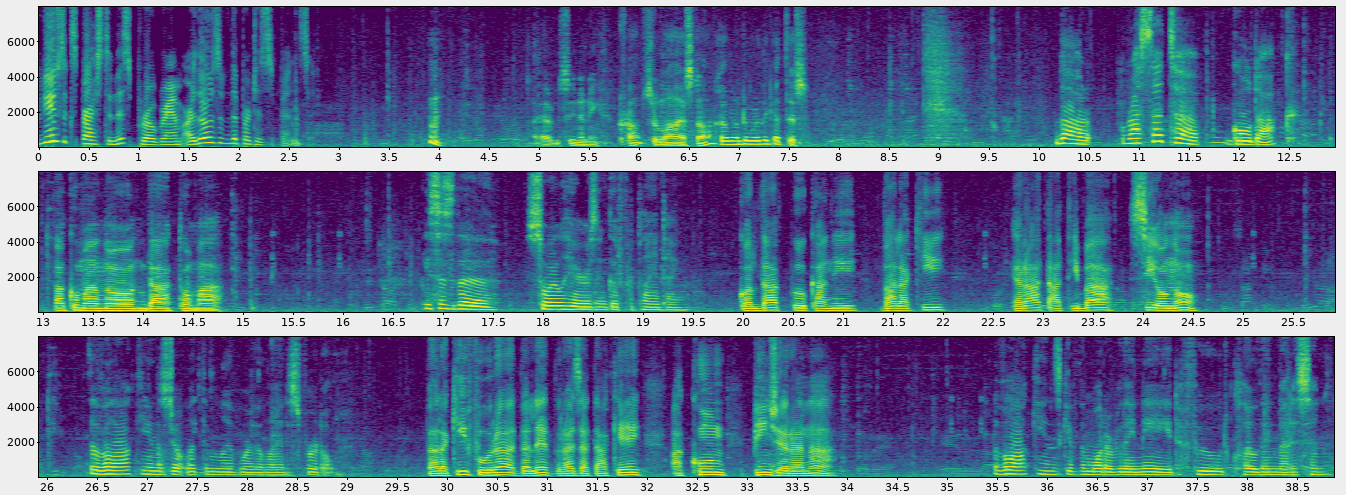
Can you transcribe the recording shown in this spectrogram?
The views expressed in this program are those of the participants. Hmm. I haven't seen any crops or livestock. I wonder where they get this. La rasata goldak. Pakumano da toma. He says the soil here isn't good for planting. Goldak pukani valaki herata tiba si. The Valakians don't let them live where the land is fertile. Valaki fura dalet razatake akum pingerana. The Valakians give them whatever they need food, clothing, medicine.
